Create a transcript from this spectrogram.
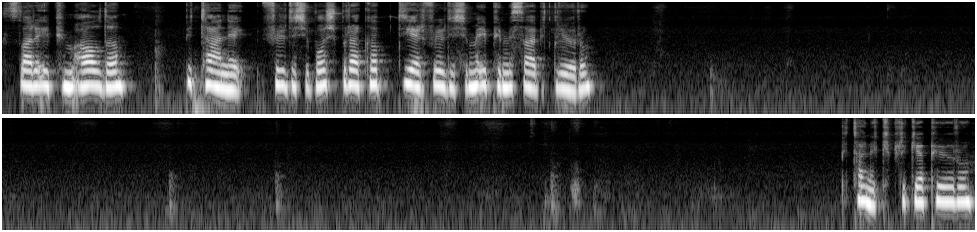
sarı ipimi aldım. Bir tane fil dişi boş bırakıp diğer fil dişime ipimi sabitliyorum. Bir tane kiprik yapıyorum.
